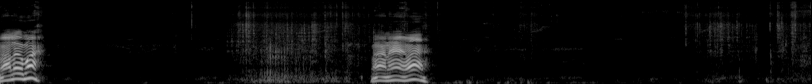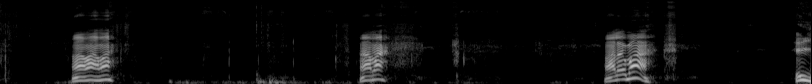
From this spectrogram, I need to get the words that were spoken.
มาเร็วมา มาแน่มา มามามามามามาเลยมาเฮ้ย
